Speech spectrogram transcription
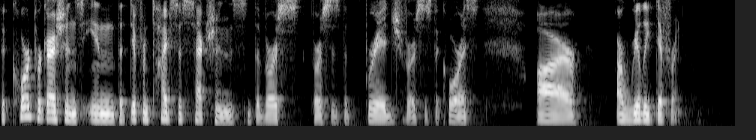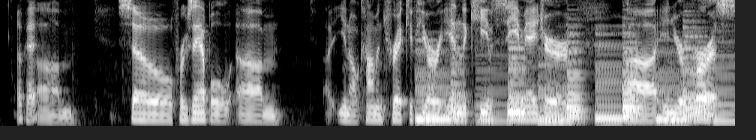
the chord progressions in the different types of sections, the verse versus the bridge versus the chorus, are are really different. Okay. Um, so, for example, um, you know, a common trick if you're in the key of C major uh, in your verse,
